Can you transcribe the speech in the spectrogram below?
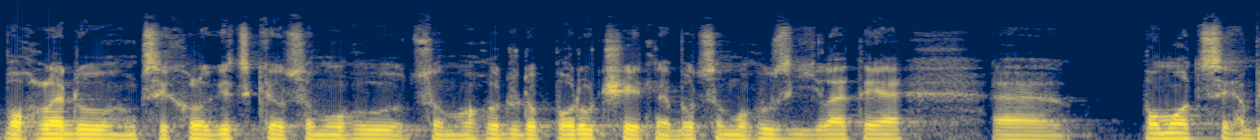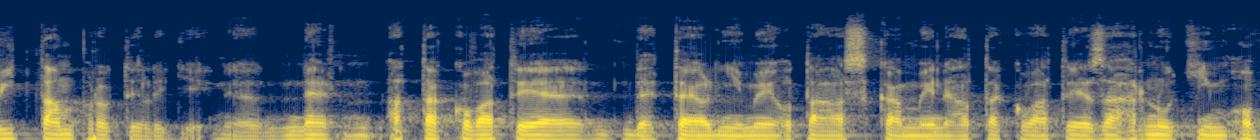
pohledu psychologického, co mohu, co mohu doporučit nebo co mohu sdílet, je eh, pomoci a být tam pro ty lidi. Neatakovat je detailními otázkami, neatakovat je zahrnutím o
